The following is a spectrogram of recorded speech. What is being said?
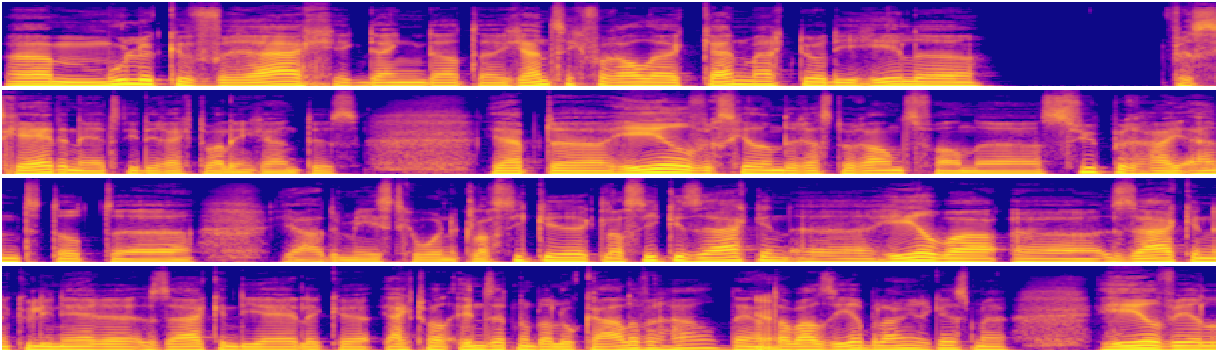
Uh, moeilijke vraag. Ik denk dat Gent zich vooral kenmerkt door die hele verscheidenheid die er echt wel in Gent is. Je hebt uh, heel verschillende restaurants, van uh, super high-end tot uh, ja, de meest gewone klassieke, klassieke zaken. heel wat zaken, culinaire zaken, die eigenlijk echt wel inzetten op dat lokale verhaal. Ik denk ja. dat dat wel zeer belangrijk is, maar heel veel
